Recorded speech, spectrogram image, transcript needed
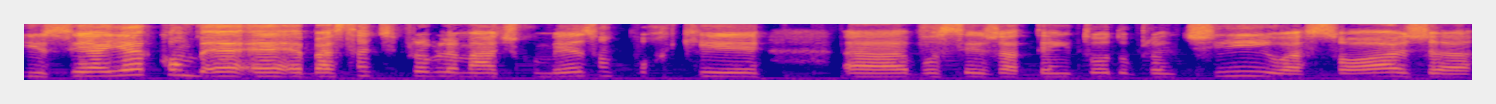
Isso, e aí é, é- é- é bastante problemático mesmo, porque ah, você já tem todo o plantio, a soja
